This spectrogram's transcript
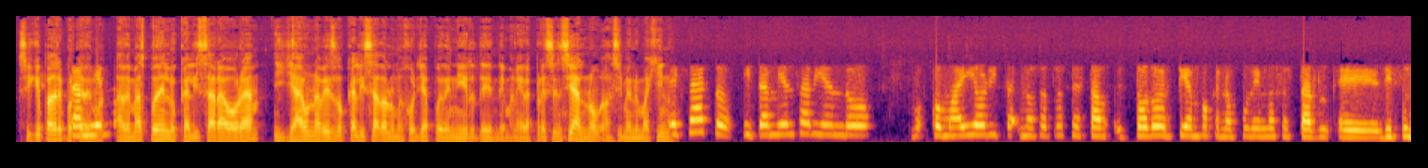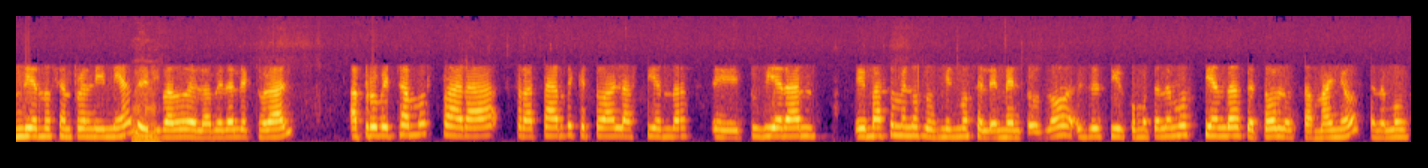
Sí, qué padre, porque además, pueden localizar ahora y ya una vez localizado a lo mejor ya pueden ir de, de, manera presencial, ¿no? Así me lo imagino. Exacto, y también sabiendo, como ahí ahorita nosotros estamos, todo el tiempo que no pudimos estar eh, difundiendo centro en línea, derivado de la veda electoral, aprovechamos para tratar de que todas las tiendas eh, tuvieran eh, más o menos los mismos elementos, ¿no? Es decir, como tenemos tiendas de todos los tamaños, tenemos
